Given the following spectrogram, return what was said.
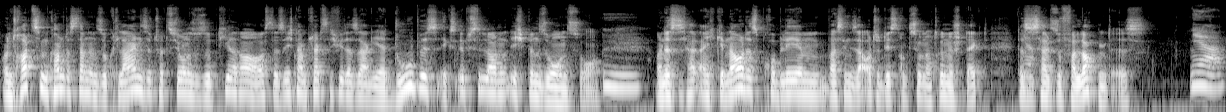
Und trotzdem kommt es dann in so kleinen Situationen so subtil raus, dass ich dann plötzlich wieder sage, ja, du bist XY und ich bin so und so. Und das ist halt eigentlich genau das Problem, was in dieser Autodestruktion noch drin steckt, dass Ja. es halt so verlockend ist. Ja.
